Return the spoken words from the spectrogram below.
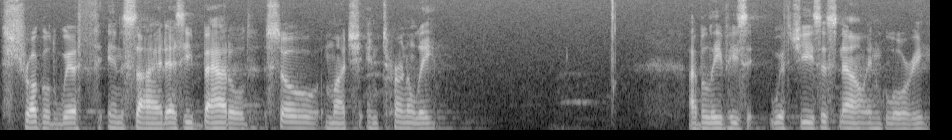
struggled with inside as he battled so much internally. I believe he's with Jesus now in glory,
